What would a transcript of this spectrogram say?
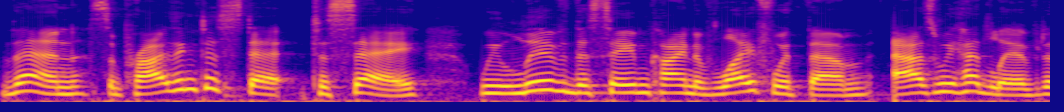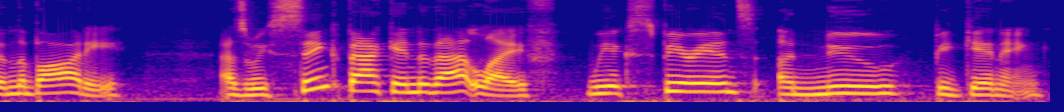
then, surprising to, st- to say, we live the same kind of life with them as we had lived in the body. As we sink back into that life, we experience a new beginning.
